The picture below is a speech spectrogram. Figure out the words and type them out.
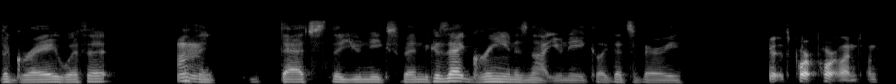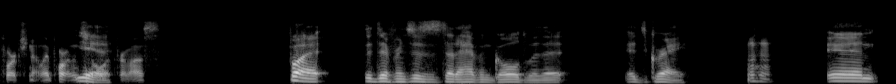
the gray with it. Mm. I think that's the unique spin because that green is not unique. Like that's very. It's Port Portland, unfortunately. Portland yeah. stole it from us. But the difference is instead of having gold with it, it's gray. Mm-hmm and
